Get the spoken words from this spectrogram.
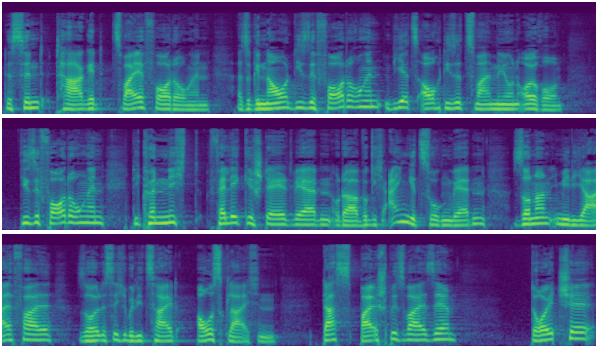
das sind Target 2 Forderungen. Also genau diese Forderungen, wie jetzt auch diese zwei Millionen Euro. Diese Forderungen, die können nicht fällig gestellt werden oder wirklich eingezogen werden, sondern im Idealfall soll es sich über die Zeit ausgleichen. Dass beispielsweise Deutsche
